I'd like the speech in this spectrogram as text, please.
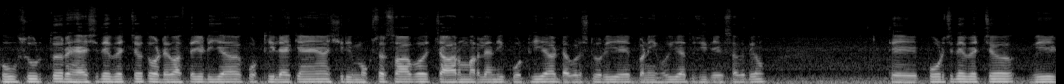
ਖੂਬਸੂਰਤ ਰਹਿائش ਦੇ ਵਿੱਚ ਤੁਹਾਡੇ ਵਾਸਤੇ ਜਿਹੜੀ ਆ ਕੋਠੀ ਲੈ ਕੇ ਆਏ ਆ। ਸ਼੍ਰੀ ਮੁਕਤਸਰ ਸਾਹਿਬ, ਚਾਰ ਮਰਲਿਆਂ ਦੀ ਕੋਠੀ ਆ। ਡਬਲ ਸਟੋਰੀ ਇਹ ਬਣੀ ਹੋਈ ਆ, ਤੁਸੀਂ ਦੇਖ ਸਕਦੇ ਹੋ। ਤੇ ਪੋਰਚ ਦੇ ਵਿੱਚ ਵੀ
